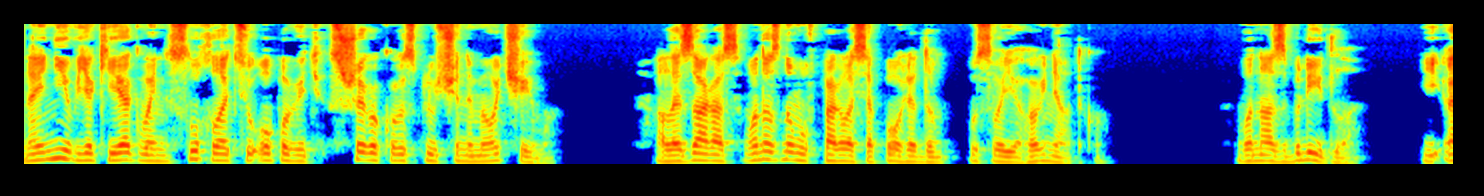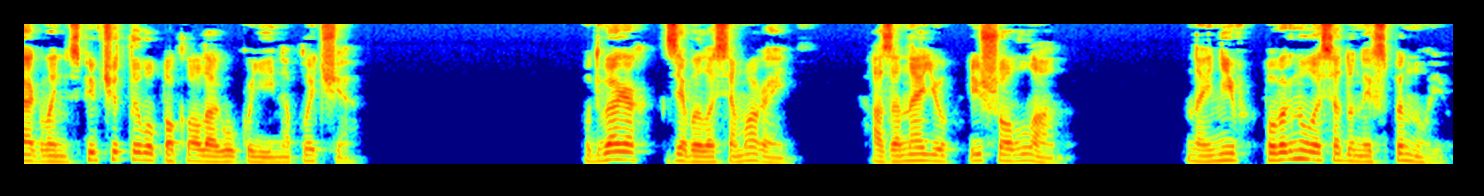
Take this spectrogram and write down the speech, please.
Найнів, як і Егвень, слухала цю оповідь з широко розплющеними очима, але зараз вона знову вперлася поглядом у своє горнятко. Вона зблідла, і Егвень співчутливо поклала руку їй на плече. У дверях з'явилася Морейн, а за нею йшов лан. Найнів повернулася до них спиною.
